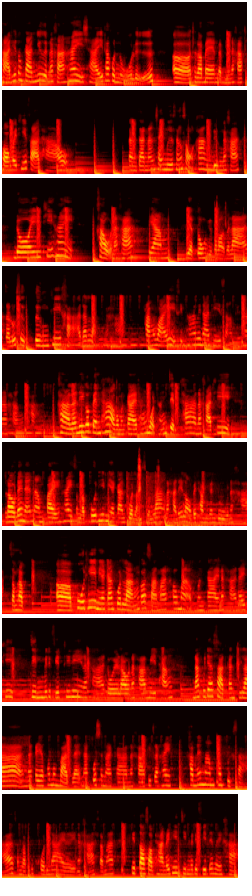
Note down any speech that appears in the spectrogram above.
ขาที่ต้องการยืดนะคะ ให้ใช้ผ้าขนหนูหรือเอ่อทราแบนแบบนี้นะคะคล้องไว้ที่ฝ่าเท้า หลังจากนั้นใช้มือทั้งสองข้างดึงนะคะ โดยที่ให้เข่านะคะ พยายาม เหยียดตรงอยู่ตลอดเวลา จะรู้สึกตึงที่ขาด้านหลังนะคะค้างไว้ 15 วินาที 3-5 ครั้งค่ะ ค่ะ และนี่ก็เป็นท่าออกกำลังกายทั้งหมดทั้ง 7 ท่านะคะ ที่เราได้แนะนำไปให้สำหรับผู้ที่มีอาการปวดหลังส่วนล่างนะคะ ได้ลองไปทำกันดูนะคะสำหรับผู้ที่มีอาการปวดหลังก็สามารถเข้ามาออกกำลังกายนะคะ ได้ที่จินมิดฟิตที่นี่นะคะ โดยเรานะคะมีทั้งนักวิทยาศาสตร์การกีฬา นักกายภาพบำบัดและนักโภชนาการนะคะ ที่จะให้ คำแนะนำคำปรึกษาสำหรับทุกคนได้เลยนะคะ สามารถติดต่อสอบถามได้ที่จินเมดิฟิตได้เลยค่ะ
